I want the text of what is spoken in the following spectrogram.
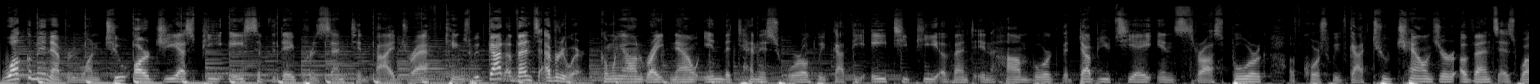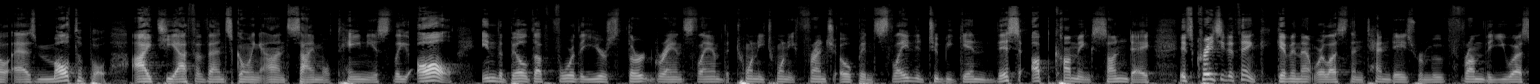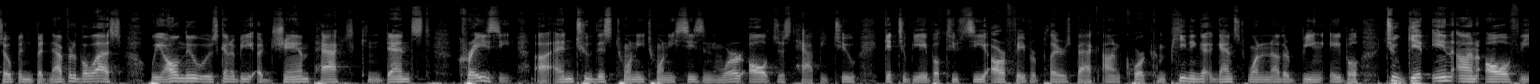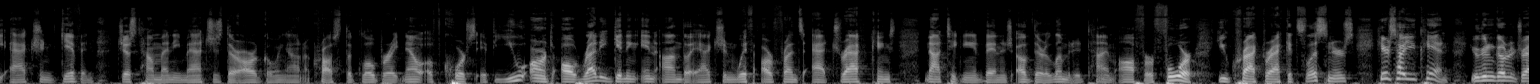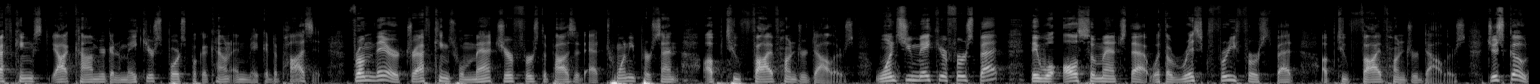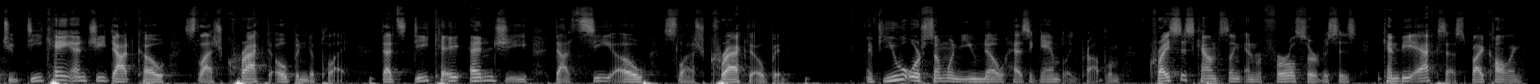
Welcome in, everyone, to our GSP Ace of the Day presented by DraftKings. We've got events everywhere going on right now in the tennis world. We've got the ATP event in Hamburg, the WTA in Strasbourg. Of course, we've got two challenger events as well as multiple ITF events going on simultaneously, all in the build up for the year's third Grand Slam, the 2020 French Open, slated to begin this upcoming Sunday. It's crazy to think, given that we're less than 10 days removed from the U.S. Open, but nevertheless, we all knew it was going to be a jam packed, condensed, crazy uh, end to this 2020 season. We're all just happy to get to be able to see our favorite players back on court competing against one another, being able to get in on all of the action given just how many matches there are going on across the globe right now. Of course, if you aren't already getting in on the action with our friends at DraftKings, not taking advantage of their limited time offer for you Cracked Racquets listeners, here's how how you can. You're going to go to DraftKings.com, you're going to make your sportsbook account and make a deposit. From there, DraftKings will match your first deposit at 20% up to $500. Once you make your first bet, they will also match that with a risk free first bet up to $500. Just go to dkng.co slash cracked open to play. That's dkng.co slash cracked open. If you or someone you know has a gambling problem, crisis counseling and referral services can be accessed by calling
